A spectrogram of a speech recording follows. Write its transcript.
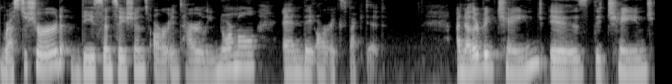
rest assured, these sensations are entirely normal and they are expected. Another big change is the change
